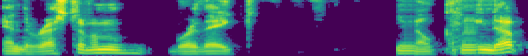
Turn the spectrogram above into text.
and the rest of them were they you know cleaned up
